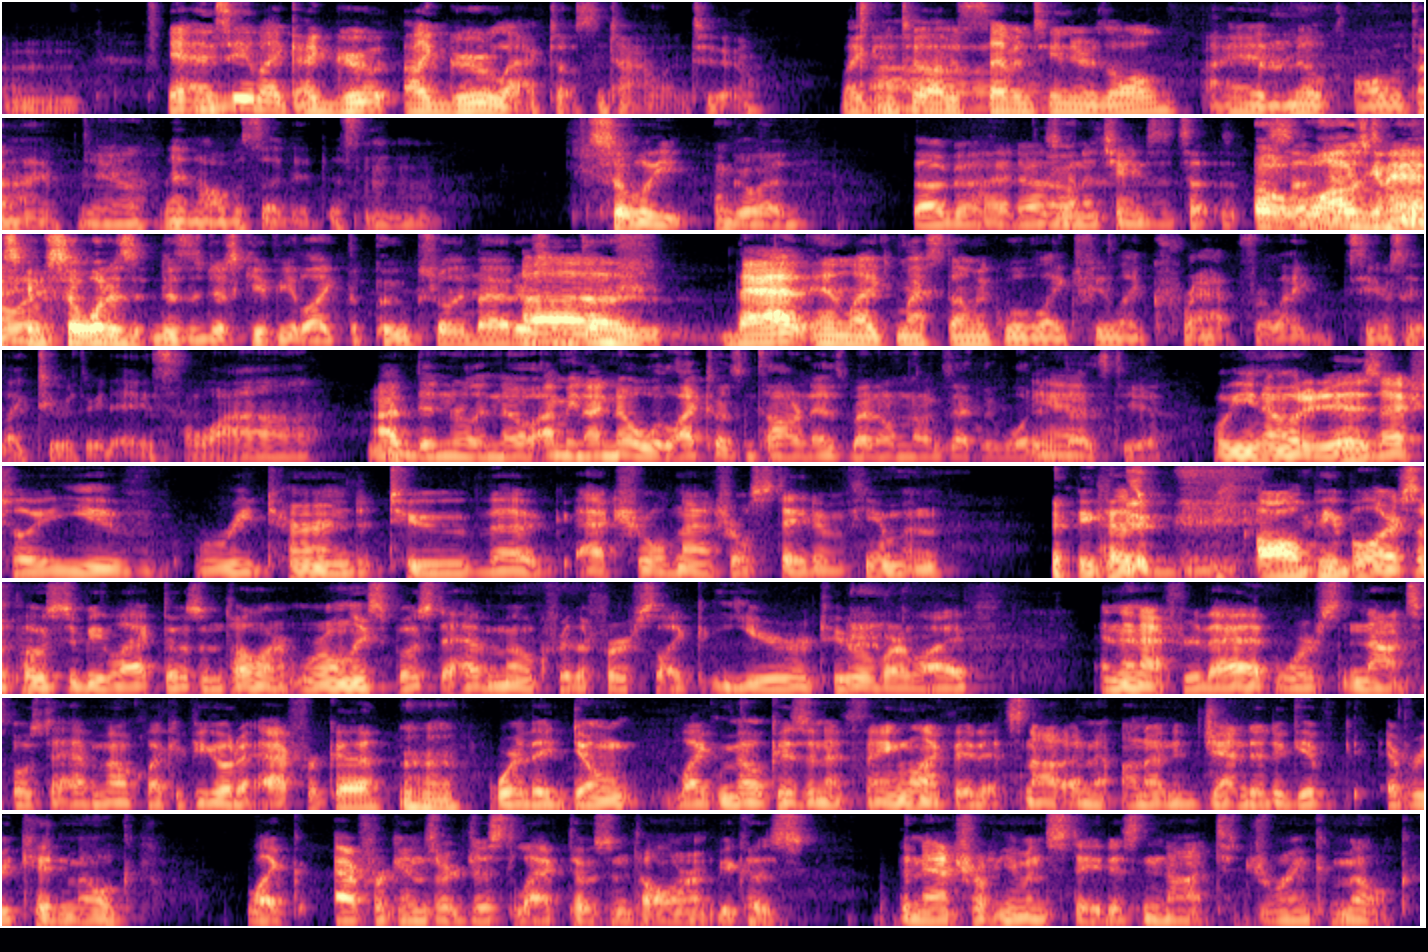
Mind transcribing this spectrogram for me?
Mm. yeah. And see, like, I grew I grew lactose intolerant too. Like until I was Oh. 17 years old, I had milk all the time. Yeah. And then all of a sudden, it just Mhm. So Well, you, oh, go ahead. oh, go ahead. I was Oh. gonna change the. T- Oh well, I was gonna ask him. So what is it? Does it just give you like the poops really bad or Uh, something? that and like my stomach will like feel like crap for like seriously like two or three days. wow. I didn't really know. I mean, I know what lactose intolerant is, but I don't know exactly what it does to you. Well, you know what it is. Actually, you've returned to the actual natural state of human because all people are supposed to be lactose intolerant. We're only supposed to have milk for the first like year or two of our life. And then after that, we're not supposed to have milk. Like if you go to Africa, Uh-huh. where they don't like milk isn't a thing, like that it's not an, on an agenda to give every kid milk. Like Africans are just lactose intolerant because the natural human state is not to drink milk.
